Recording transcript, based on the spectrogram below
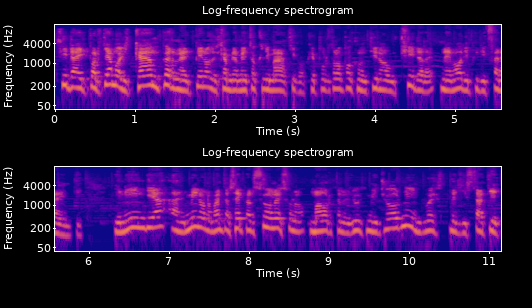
Sì, dai, portiamo il camper nel pieno del cambiamento climatico che purtroppo continua a uccidere nei modi più differenti. In India almeno 96 persone sono morte negli ultimi giorni in due degli stati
